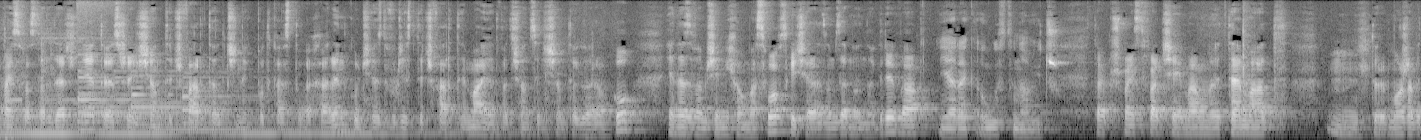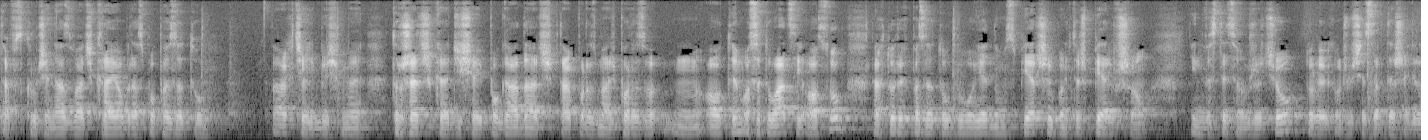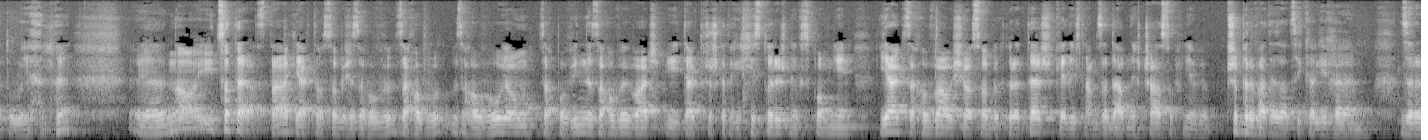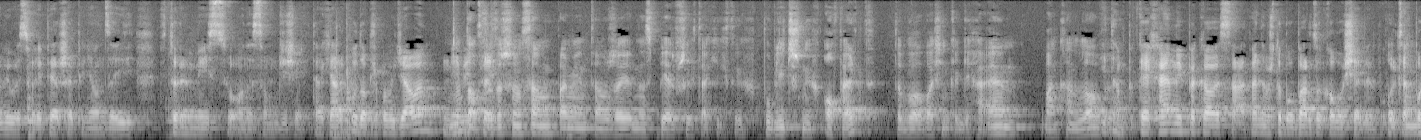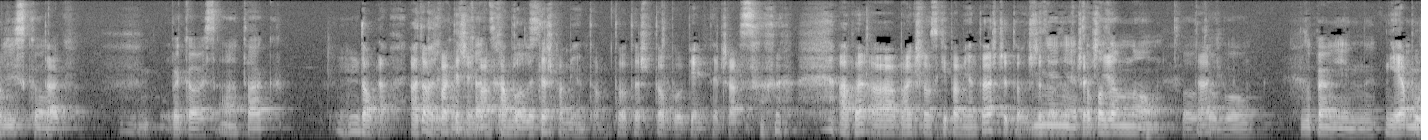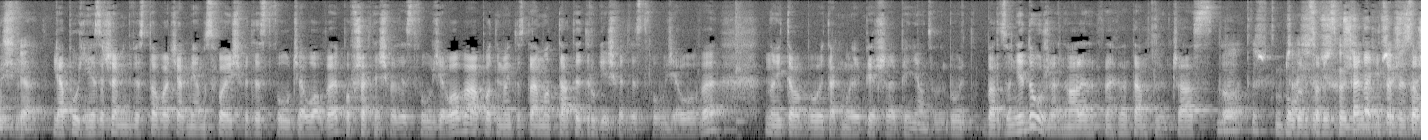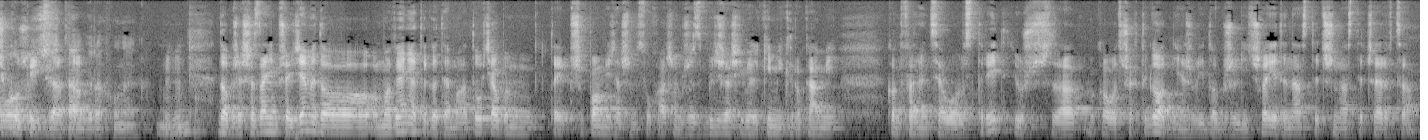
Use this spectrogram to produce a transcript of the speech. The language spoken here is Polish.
Witam Państwa serdecznie. To jest 64. odcinek podcastu Echa Rynku. Dzisiaj jest 24 maja 2010 roku. Ja nazywam się Michał Masłowski, dzisiaj razem ze mną nagrywa Jarek Augustynowicz. Tak, proszę Państwa, dzisiaj mamy temat, mm, który można by tak w skrócie nazwać krajobraz po PZU. Tak, chcielibyśmy troszeczkę dzisiaj pogadać, tak, porozmawiać poroz- mm, o tym, o sytuacji osób, dla których PZU było jedną z pierwszych, bądź też pierwszą inwestycją w życiu, których oczywiście serdecznie gratulujemy. Yy, No i co teraz, tak? Jak te osoby się zachowują, za- powinny zachowywać i tak troszeczkę takich historycznych wspomnień, jak zachowały się osoby, które też kiedyś tam za dawnych czasów, nie wiem, przy prywatyzacji KGHM zarobiły swoje pierwsze pieniądze i w którym miejscu one są dzisiaj. Tak, Jarku, dobrze powiedziałem? Mniej No dobrze, zresztą sam pamiętam, że jedne z pierwszych takich tych publicznych ofert to była właśnie KGHM, Bank Handlowy, I tam KGHM i PKO SA. Pamiętam, że to było bardzo koło siebie. W okolicach po- blisko. Tak. PKSA, tak. Mhm, Dobra, a to faktycznie Bank Handlowy też pamiętam. To też to był piękny czas. A, a Bank Śląski pamiętasz, czy to jeszcze Nie, nie, to poza mną. To, Tak? to był zupełnie inny, Nie, ja inny później. świat. Ja później. Ja zacząłem inwestować, jak miałem swoje świadectwo udziałowe, powszechne świadectwo udziałowe, a potem jak dostałem od taty drugie świadectwo udziałowe. No i to były tak moje pierwsze pieniądze. Były bardzo nieduże, no ale na, na tamten czas to No, też w mogłem sobie sprzedać i coś, coś kupić za to. Tak, rachunek. Mhm. Dobrze, jeszcze zanim przejdziemy do omawiania tego tematu, chciałbym tutaj przypomnieć naszym słuchaczom, że zbliża się wielkimi krokami konferencja Wall Street już za około trzech tygodni, jeżeli dobrze liczę, 11-13 czerwca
